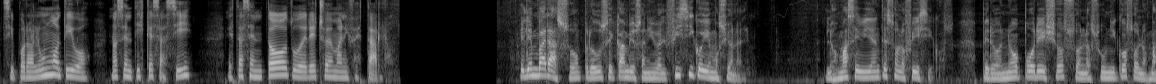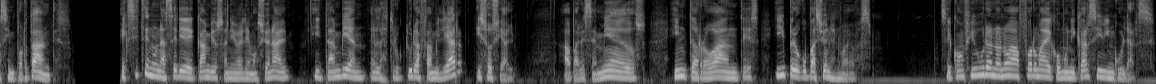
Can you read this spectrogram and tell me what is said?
Si por algún motivo no sentís que es así, estás en todo tu derecho de manifestarlo. El embarazo produce cambios a nivel físico y emocional. Los más evidentes son los físicos, pero no por ellos son los únicos o los más importantes. Existen una serie de cambios a nivel emocional y también en la estructura familiar y social. Aparecen miedos, interrogantes y preocupaciones nuevas. Se configura una nueva forma de comunicarse y vincularse.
